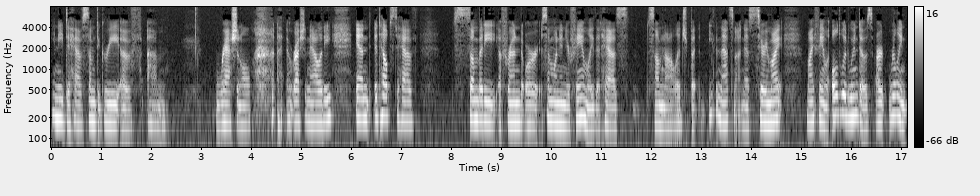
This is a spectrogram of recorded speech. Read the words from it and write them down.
You need to have some degree of um, rational rationality, and it helps to have somebody, a friend, or someone in your family that has some knowledge. But even that's not necessary. My my family. Old wood windows are really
